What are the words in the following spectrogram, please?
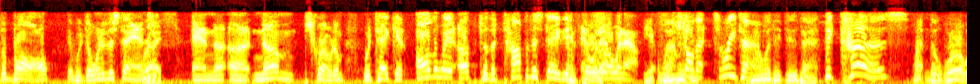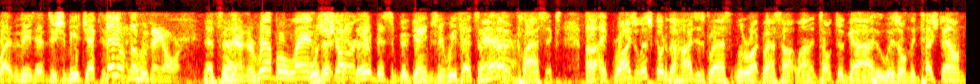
the ball. It would go into the stands, Right. And uh, uh, numb scrotum would take it all the way up to the top of the stadium And and throw throw, it it, out. out. Yeah, why Saw they- that three Why times would they do that? because What in the world? Why they, they should be ejected? they don't know who they are. That's uh, They're the rebel land Well, there, shark. there, there have been some good games there. We've had some Yeah. uh, classics. Uh, hey, Roger, let's go to the Hodges Glass Little Rock Glass Hotline and talk to a guy who is on the Touchdown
